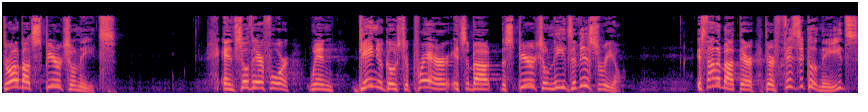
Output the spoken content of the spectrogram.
They're all about spiritual needs. And so, therefore, when Daniel goes to prayer, it's about the spiritual needs of Israel. It's not about their, their physical needs.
